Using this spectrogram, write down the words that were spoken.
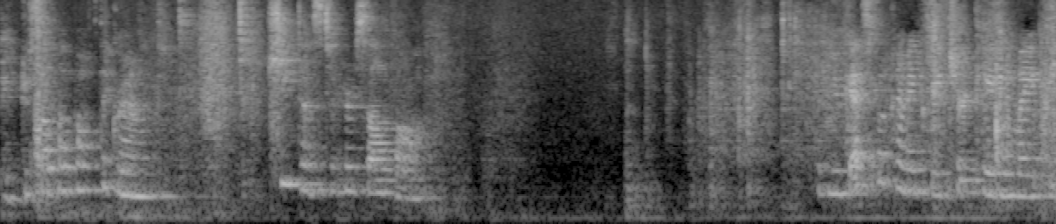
picked herself up off the ground. She dusted herself off. Have you guessed what kind of creature Katie might be?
